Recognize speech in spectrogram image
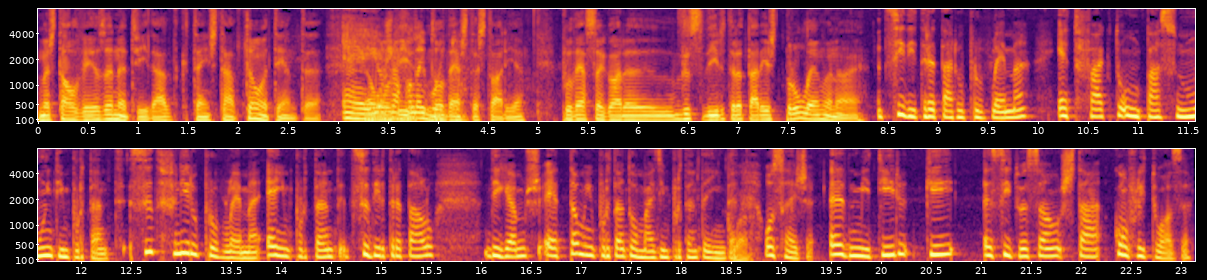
Mas talvez a Natividade, que tem estado tão atenta É, a eu já ouvir falei toda muito. esta história, pudesse agora decidir tratar este problema, não é? Decidir tratar o problema é, de facto, um passo muito importante. Se definir o problema é importante, decidir tratá-lo, digamos, é tão importante ou mais importante ainda. Claro. Ou seja, admitir que a situação está conflituosa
